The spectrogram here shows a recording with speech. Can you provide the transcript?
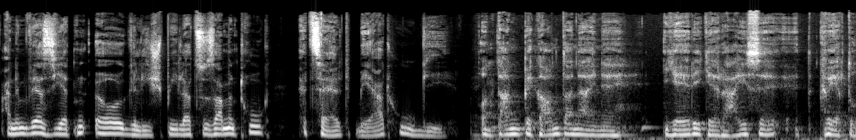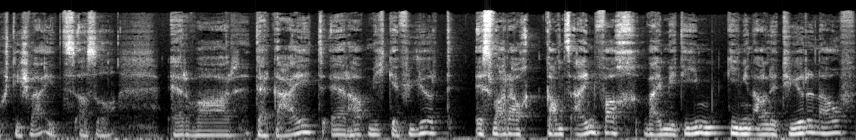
einem versierten Örgeli-Spieler, zusammentrug, erzählt Beat Hugi. Und dann begann dann eine jährige Reise quer durch die Schweiz. Also er war der Guide, er hat mich geführt. Es war auch ganz einfach, weil mit ihm gingen alle Türen auf.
